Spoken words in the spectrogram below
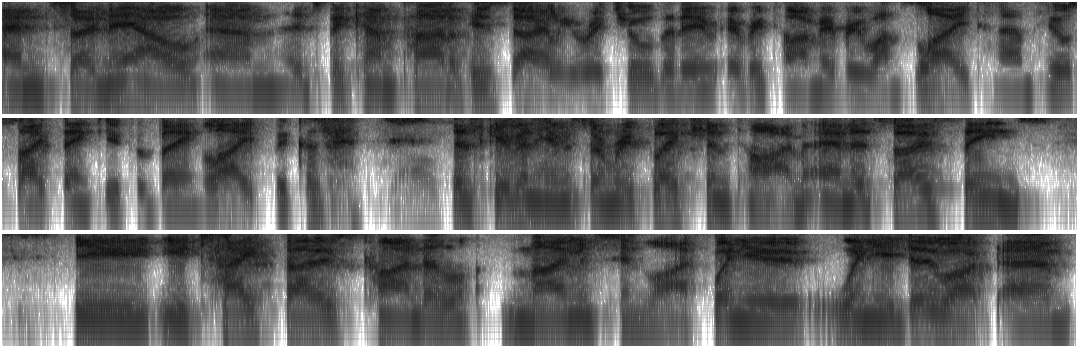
and so now um, it's become part of his daily ritual that every time everyone's late, um, he'll say, Thank you for being late, because it's given him some reflection time. And it's those things you, you take those kind of moments in life when you, when you do what. Um,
